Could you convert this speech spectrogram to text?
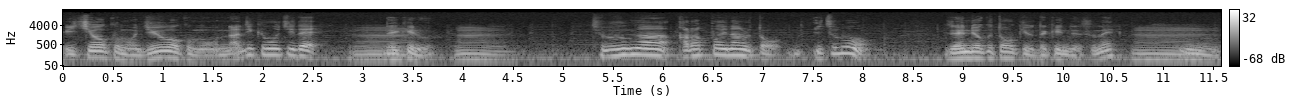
1億も10億も同じ気持ちでうんできる、うん。自分が空っぽになるといつも全力投球できるんですね、ううん。ん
